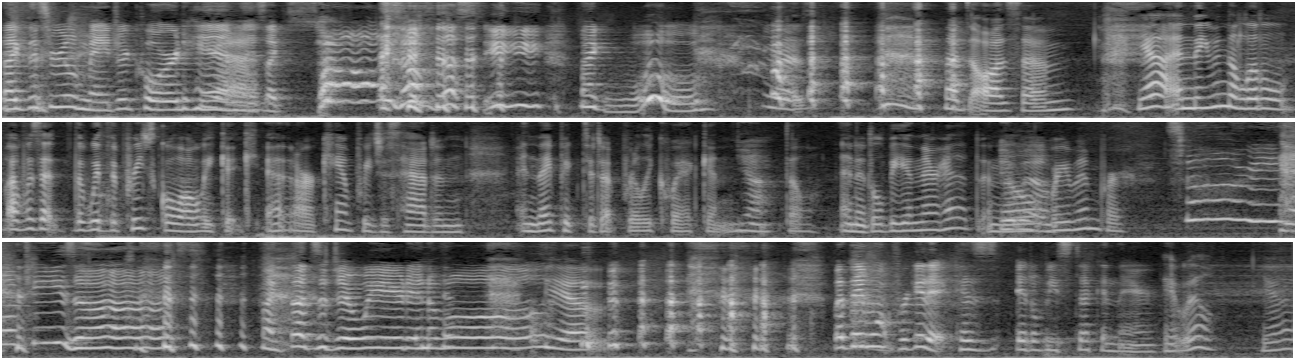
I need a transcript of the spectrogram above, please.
like this real major chord hymn Yeah. is like songs of the sea. I'm like whoa. yes. That's awesome. Yeah, and even the little I was at the with the preschool all week at, at our camp we just had and and they picked it up really quick and Yeah. they'll and it'll be in their head and It they'll will. remember. Stories of Jesus. like that's such a weird interval. Yeah. But they won't forget it because it'll be stuck in there. it will. Yeah.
